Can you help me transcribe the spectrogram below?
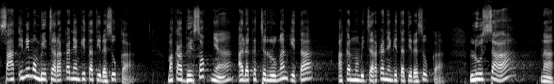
saat ini membicarakan yang kita tidak suka. Maka besoknya ada kecenderungan kita akan membicarakan yang kita tidak suka. Lusa Nah,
